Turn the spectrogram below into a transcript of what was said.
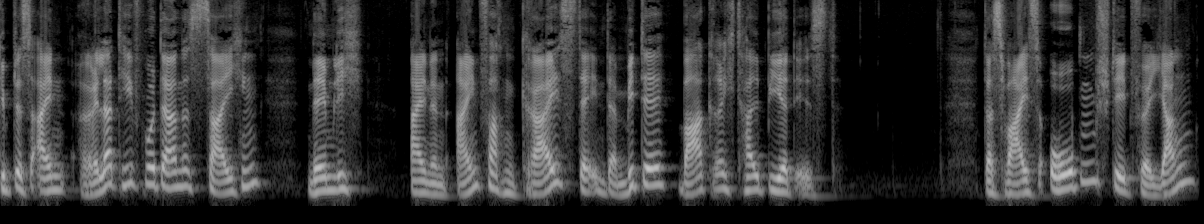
gibt es ein relativ modernes Zeichen, nämlich einen einfachen Kreis, der in der Mitte waagrecht halbiert ist. Das Weiß oben steht für Yang,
